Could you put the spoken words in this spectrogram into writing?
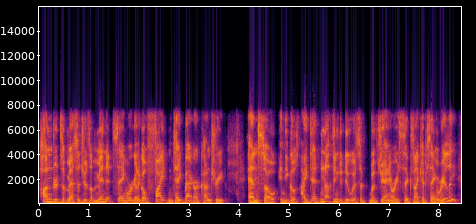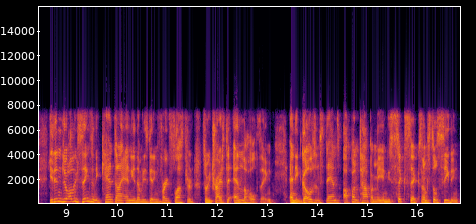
hundreds of messages a minute saying we're going to go fight and take back our country. And so, and he goes, I had nothing to do with with January 6th. And I kept saying, really? You didn't do all these things? And he can't deny any of them. And he's getting very flustered. So he tries to end the whole thing. And he goes and stands up on top of me. And he's six six. And I'm still seating,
